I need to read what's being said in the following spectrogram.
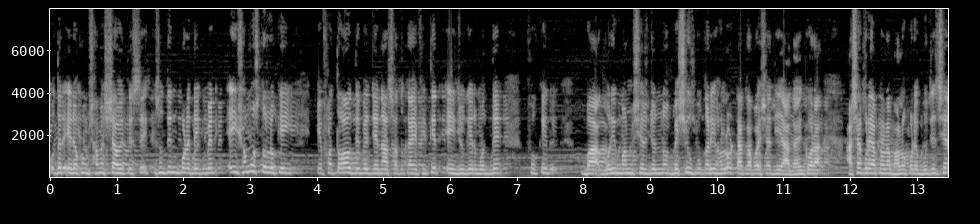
ওদের এরকম সমস্যা হইতেছে। কিছুদিন পরে দেখবেন এই সমস্ত লোকেই এ ফতোয়াও দেবে যে, না সদকায় ফিতের এই যুগের মধ্যে ফকির বা গরিব মানুষের জন্য বেশি উপকারী হলো টাকা পয়সা দিয়ে আদায় করা। আশা করি আপনারা ভালো করে বুঝেছেন।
